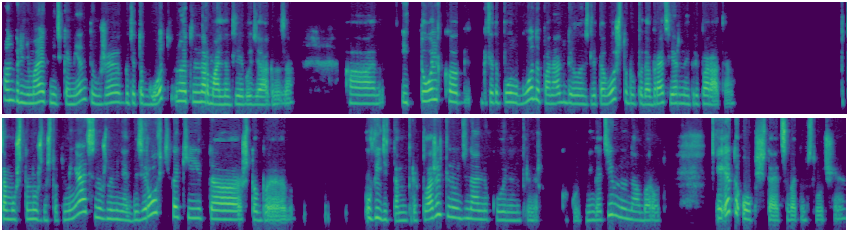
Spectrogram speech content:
он принимает медикаменты уже где-то год, но это нормально для его диагноза. А, и только где-то полгода понадобилось для того, чтобы подобрать верные препараты. Потому что нужно что-то менять, нужно менять дозировки какие-то, чтобы увидеть там, например, положительную динамику или, например, какую-то негативную наоборот. И это ок считается в этом случае.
